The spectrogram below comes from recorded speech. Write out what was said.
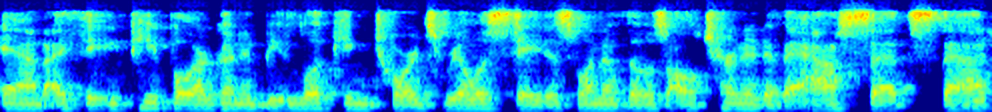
And I think people are going to be looking towards real estate as one of those alternative assets that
